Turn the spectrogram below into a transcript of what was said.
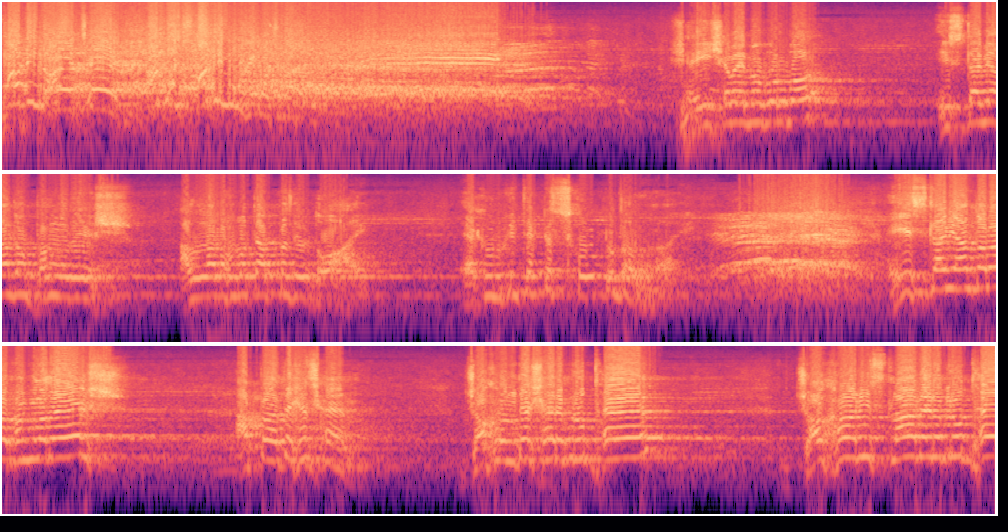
স্বাধীন হয়েছে, আমরা স্বাধীন সেই হিসাবে আমি বলব, ইসলামী আন্দোলন বাংলাদেশ আল্লাহ রহমতে আপনাদের দোয়ায় এখন কিন্তু একটা ছোট্ট দল নয় ইসলামী আন্দোলন বাংলাদেশ আপনারা দেখেছেন, যখন দেশের বিরুদ্ধে, যখন ইসলামের বিরুদ্ধে,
